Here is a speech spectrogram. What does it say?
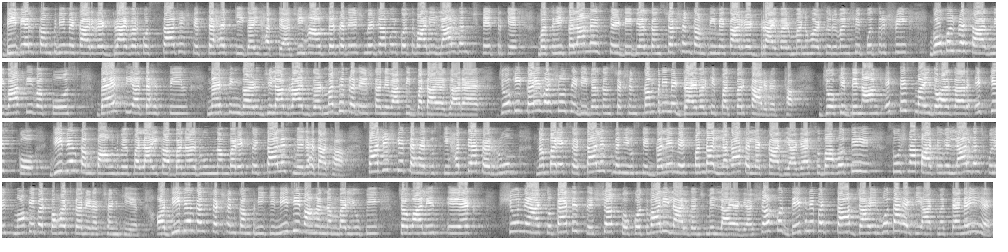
DBL company में कार्यरत driver को साजिश के तहत की गई हत्या। जी हाँ, उत्तर प्रदेश, मिर्जापुर, कोतवाली, लालगंज क्षेत्र के बसही कला में स्थित डीबीएल कंस्ट्रक्शन कंपनी में कार्यरत ड्राइवर मनोहर सूर्यवंशी, पुत्र श्री गोकुल प्रसाद, निवासी व पोस्ट बैरसिया तहसील नरसिंहगढ़, जिला राजगढ़, मध्य प्रदेश का निवासी बताया जा रहा है, जो कि कई वर्षों से डीबीएल कंस्ट्रक्शन कंपनी में ड्राइवर के पद पर कार्यरत था। जो कि दिनांक 31 मई 2021 को जीबीएल कंपाउंड में पलाई का बना रूम नंबर 141 में रहता था। साजिश के तहत उसकी हत्या कर रूम नंबर 141 में ही उसके गले में फंदा लगाकर लटका दिया गया। सुबह होती ही सूचना पाते हुए लालगंज पुलिस मौके पर पहुंचकर निरीक्षण किए और डीबीएल कंस्ट्रक्शन कंपनी की निजी वाहन नंबर यूपी चौवालीस ए एक्स शून्य आठ सौ पैंतीस से शव को कोतवाली लालगंज में लाया गया। शव को देखने पर साफ़ ज़ाहिर होता है कि आत्महत्या नहीं है।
